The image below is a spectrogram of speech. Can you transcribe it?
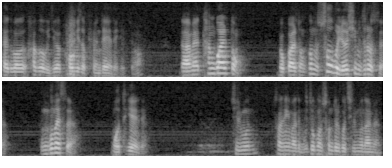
태도와 학업 의지가 거기서 표현돼야 되겠죠. 그다음에 탐구 활동, 교과 활동. 그럼 수업을 열심히 들었어요. 궁금했어요. 뭐 어떻게 해야 돼? 질문 선생님한테 무조건 손 들고 질문하면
